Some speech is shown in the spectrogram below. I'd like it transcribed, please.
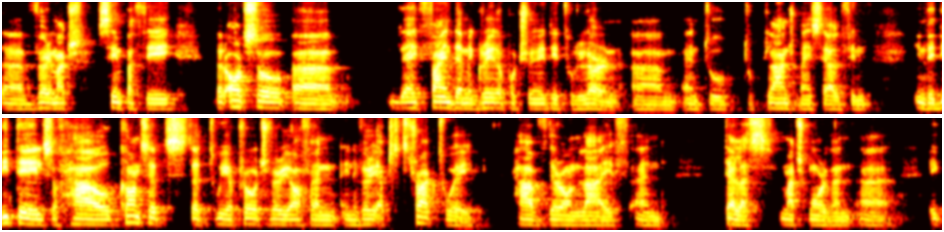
very much sympathy but also uh, I find them a great opportunity to learn um, and to, to plunge myself in, in the details of how concepts that we approach very often in a very abstract way have their own life and tell us much more than uh, it,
